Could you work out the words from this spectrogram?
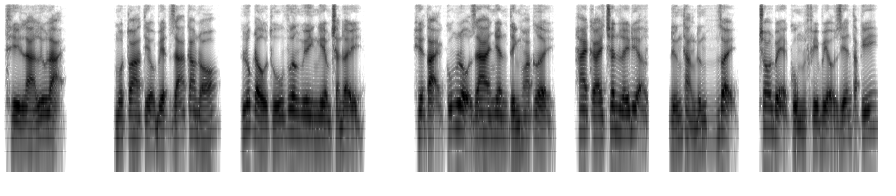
thì là lưu lại. Một tòa tiểu biệt giã cao nó, lúc đầu thú vương uy nghiêm tràn đầy. Hiện tại cũng lộ ra nhân tính hóa cười, hai cái chân lấy địa, đứng thẳng đứng dậy, cho bệ cùng phi biểu diễn tập kỹ.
